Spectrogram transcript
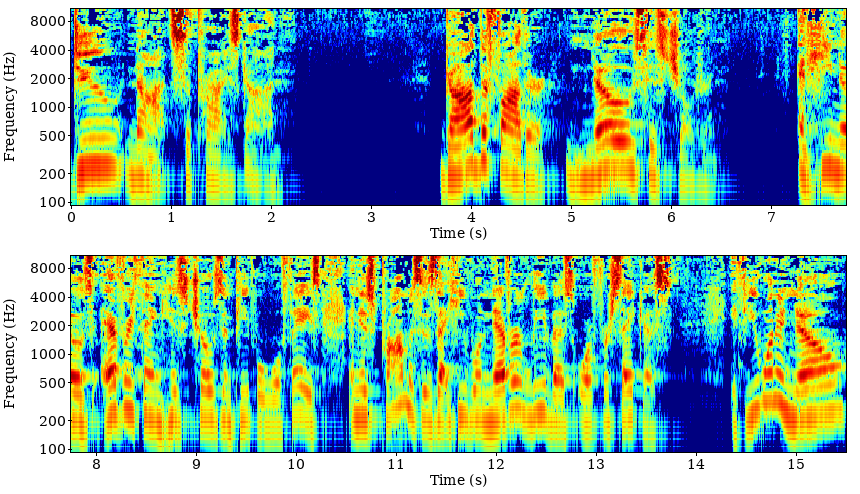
do not surprise God. God the Father knows his children, And he knows everything his chosen people will face. And his promise is that he will never leave us or forsake us. If you want to know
